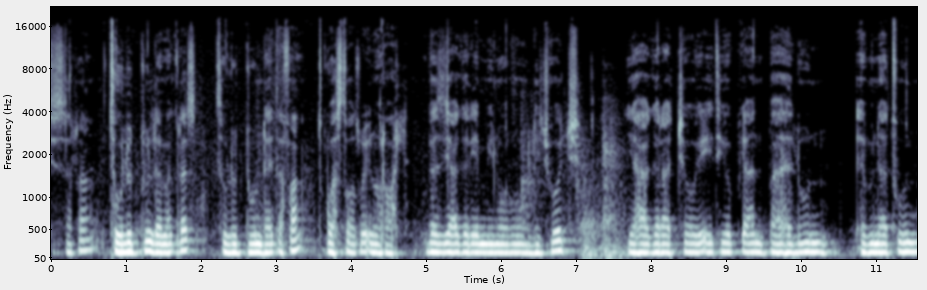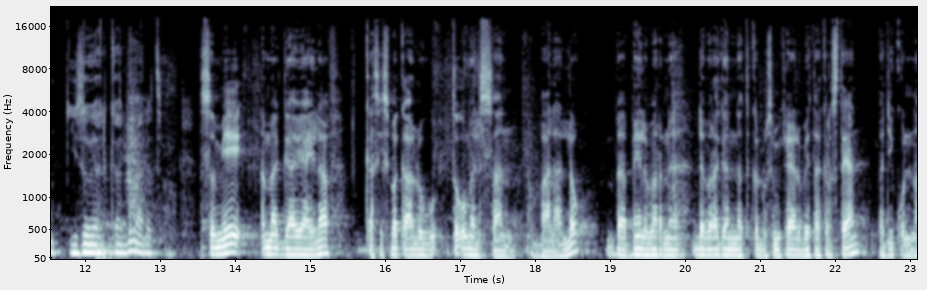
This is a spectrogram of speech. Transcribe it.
ሲሰራ ትውልዱን ለመቅረጽ ትውልዱ እንዳይጠፋ ጥሩ አስተዋጽኦ ይኖረዋል። በዚህ ሀገር የሚኖሩ ልጆች የሀገራቸው የኢትዮጵያን ባህሉን እምነቱን ይዘው ያድጋሉ ማለት ነው። ስሜ መጋቢ አይላፍ ቀሲስ በቃሉ ጥዑመ ልሳን እባላለሁ። በሜልበርን ደብረገነት ቅዱስ ሚካኤል ቤተ ክርስቲያን በዲቁና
